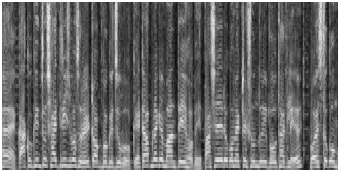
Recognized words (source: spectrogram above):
হ্যাঁ কাকু কিন্তু সাঁত্রিশ বছরের টকবকে যুবক। এটা আপনাকে মানতেই হবে। পাশে এরকম একটা সুন্দরী বউ থাকলে বয়স তো কম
